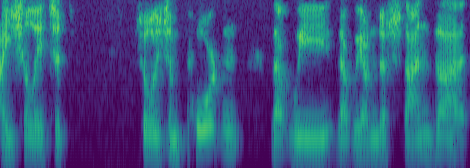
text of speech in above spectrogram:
isolated. So it's important that we that we understand that.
